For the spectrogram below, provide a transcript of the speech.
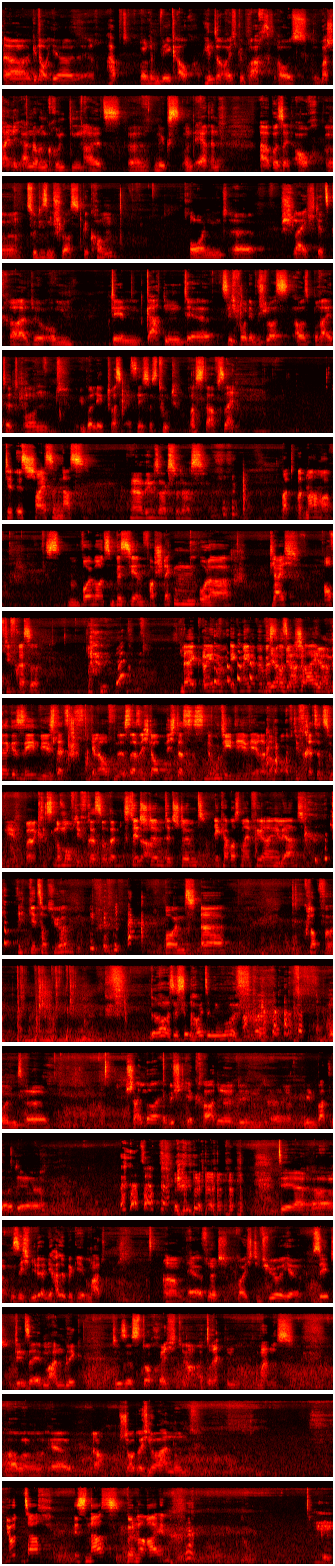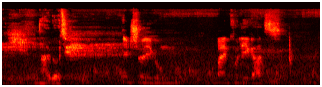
Äh, genau, ihr habt euren Weg auch hinter euch gebracht, aus wahrscheinlich anderen Gründen als äh, Nyx und Ehren, aber seid auch äh, zu diesem Schloss gekommen und äh, schleicht jetzt gerade um den Garten, der sich vor dem Schloss ausbreitet und überlegt, was er als nächstes tut. Was darf sein? Das ist scheiße nass. Ja, wem sagst du das? Was, was machen wir? Wollen wir uns ein bisschen verstecken oder gleich auf die Fresse? Nein, ich meine, ich meine wir müssen Ja, uns wir, haben, entscheiden. wir haben ja gesehen, wie es letztens gelaufen ist. Also ich glaube nicht, dass es eine gute Idee wäre, nochmal auf die Fresse zu gehen. Weil dann kriegst du nochmal auf die Fresse und dann liegst du Das da. stimmt, das stimmt. Ich habe aus meinen Fehlern gelernt. Ich gehe zur Tür und äh, klopfe. Ja, was ist denn heute los? Und äh, scheinbar erwischt ihr gerade den, äh, den Butler, der, der äh, sich wieder in die Halle begeben hat. Ähm, er öffnet euch die Tür, ihr seht denselben Anblick dieses doch recht ja, adretten Mannes. Aber er ja, schaut euch nur an und Guten Tag, ist nass, können wir rein? na gut. Entschuldigung, mein Kollege hat,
